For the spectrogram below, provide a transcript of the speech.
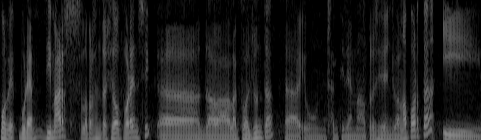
Molt bé, veurem. Dimarts, la presentació del forènsic eh, de l'actual Junta, eh, on sentirem el president Joan Laporta i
